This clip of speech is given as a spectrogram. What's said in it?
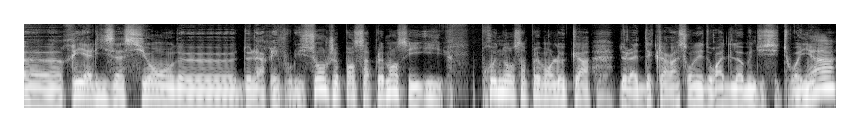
euh, réalisations de, la Révolution. Je pense simplement, si, prenons simplement le cas de la Déclaration des droits de l'homme et du citoyen,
